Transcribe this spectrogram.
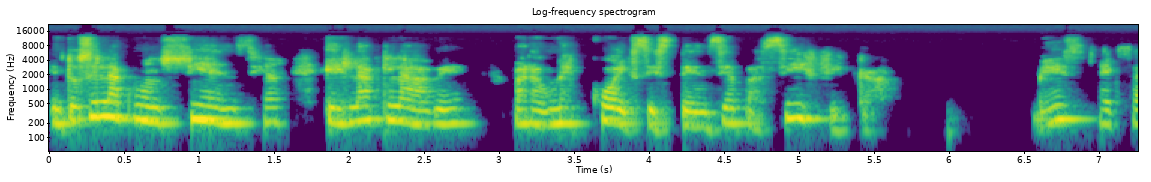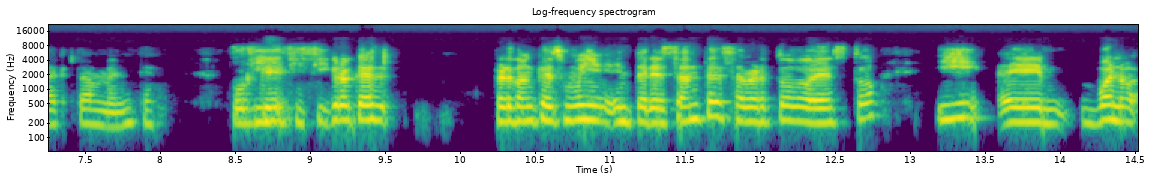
Entonces la conciencia es la clave para una coexistencia pacífica. ¿Ves? Exactamente. Porque, sí, sí, sí, creo que, perdón, que es muy interesante saber todo esto y eh, bueno,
